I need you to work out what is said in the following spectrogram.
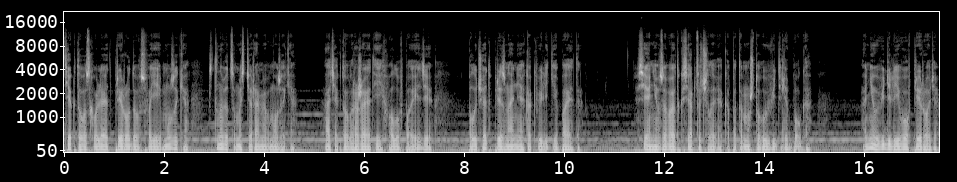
Те, кто восхваляет природу в своей музыке, становятся мастерами в музыке, а те, кто выражает ей хвалу в поэзии, получают признание как великие поэты. Все они взывают к сердцу человека, потому что увидели Бога. Они увидели Его в природе,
